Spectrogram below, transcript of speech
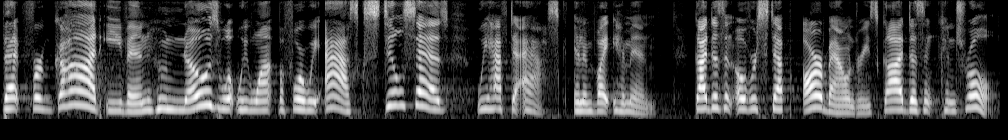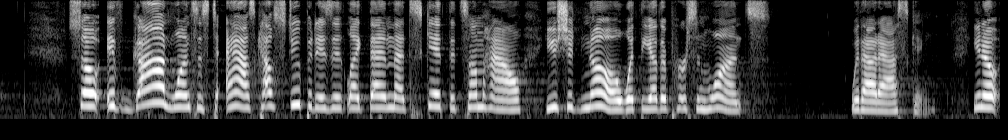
that for God, even, who knows what we want before we ask, still says we have to ask and invite Him in. God doesn't overstep our boundaries, God doesn't control. So if God wants us to ask, how stupid is it, like that in that skit, that somehow you should know what the other person wants without asking? You know,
